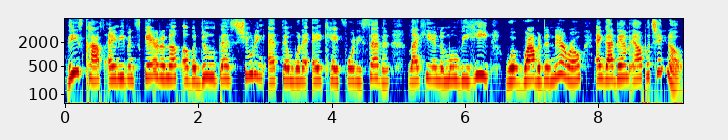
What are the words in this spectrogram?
these cops ain't even scared enough of a dude that's shooting at them with an AK-47 like he in the movie Heat with Robert De Niro and goddamn Al Pacino.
